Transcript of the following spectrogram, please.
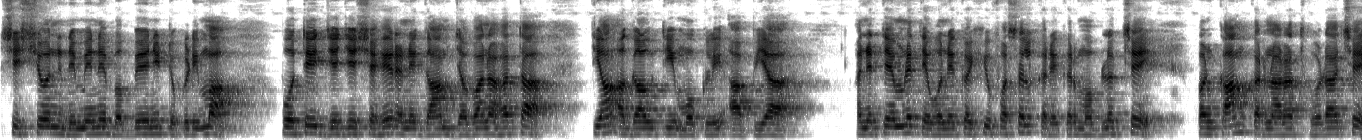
શિષ્યોને નિમીને બબ્બેની ટુકડીમાં પોતે જે જે શહેર અને ગામ જવાના હતા, ત્યાં અગાઉથી મોકલી આપ્યા. અને તેમણે તેઓને કહ્યું, ફસલ ખરેખર મબલક છે, પણ કામ કરનારા થોડા છે.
